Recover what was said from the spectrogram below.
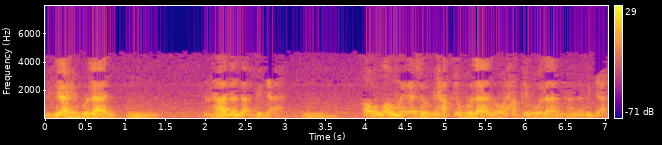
بجاه فلان. هذا لا بدعة. أو اللهم إني أسأل بحق فلان وهو حق فلان هذا بدعة.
